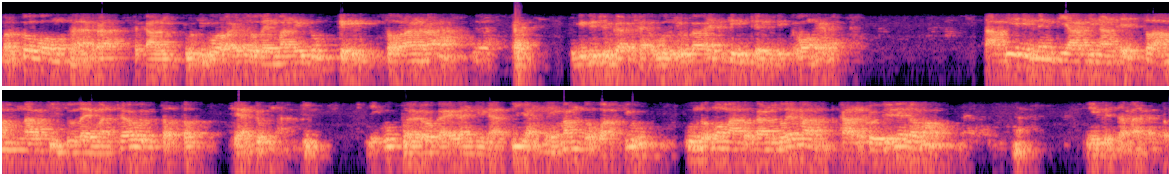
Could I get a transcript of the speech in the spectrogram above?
Mereka wong barat sekalipun itu Roy Sulaiman itu king, seorang raja. Begitu juga Daud juga king dari wong Tapi ini keyakinan Islam Nabi Sulaiman Daud tetap dianggap nabi. Ini baru kayak kanji nabi yang memang untuk wahyu untuk memasukkan Sulaiman kategori ini apa? Ini bisa kata.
